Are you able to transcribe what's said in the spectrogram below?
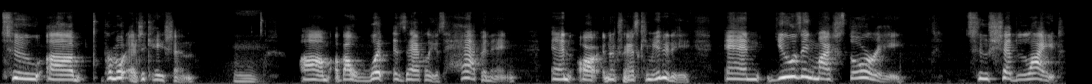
to um, promote education mm. um, about what exactly is happening in, our, in the trans community and using my story to shed light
